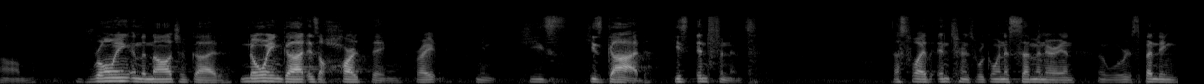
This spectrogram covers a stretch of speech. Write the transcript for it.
um, growing in the knowledge of God, knowing God, is a hard thing, right? I mean, He's, he's God, He's infinite. That's why the interns were going to seminary and we're spending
